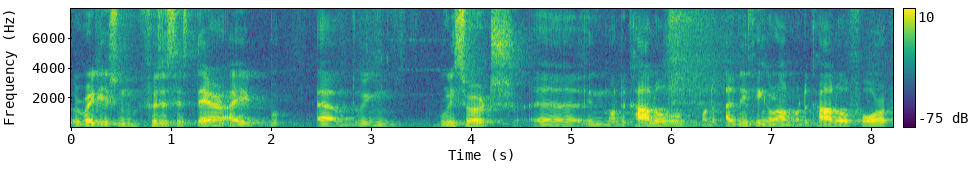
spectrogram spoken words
a radiation physicist there. I am doing research uh, in Monte Carlo, anything around Monte Carlo for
